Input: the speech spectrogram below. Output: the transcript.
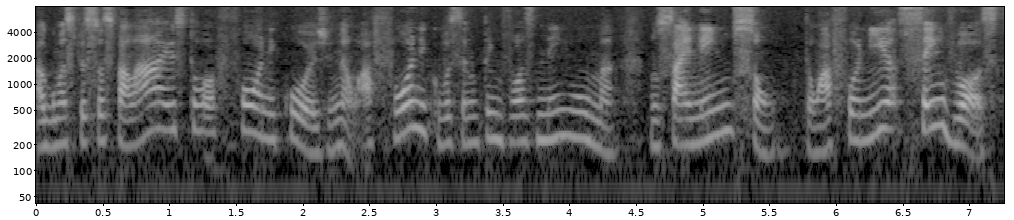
Algumas pessoas falam, ah, eu estou afônico hoje. Não, afônico você não tem voz nenhuma, não sai nenhum som. Então, afonia sem voz,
